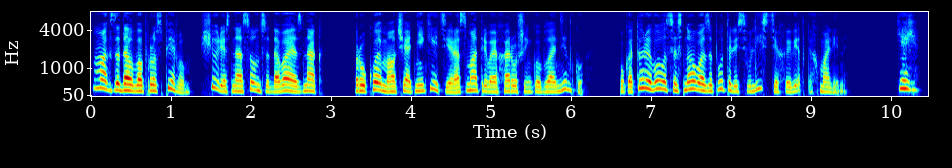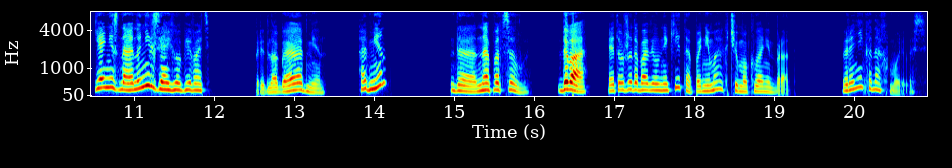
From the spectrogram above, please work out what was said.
Макс задал вопрос первым, щурясь на солнце, давая знак рукой молчать Никите и рассматривая хорошенькую блондинку, у которой волосы снова запутались в листьях и ветках малины. «Я... я не знаю, но нельзя ее убивать!» «Предлагаю обмен». «Обмен?» «Да, на поцелуй. Два!» Это уже добавил Никита, понимая, к чему клонит брат. Вероника нахмурилась.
